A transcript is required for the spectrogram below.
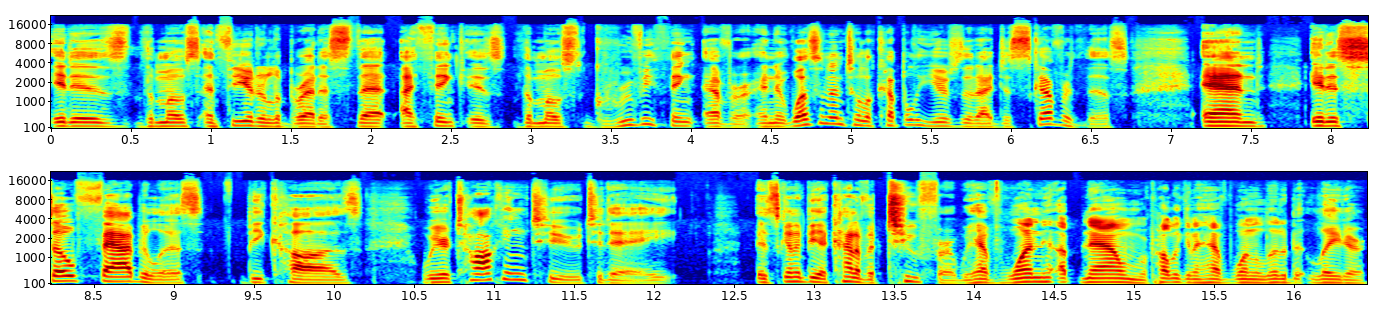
it is the most and theater librettist that I think is the most groovy thing ever. And it wasn't until a couple of years that I discovered this, and it is so fabulous because we are talking to today. It's going to be a kind of a twofer. We have one up now, and we're probably going to have one a little bit later.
